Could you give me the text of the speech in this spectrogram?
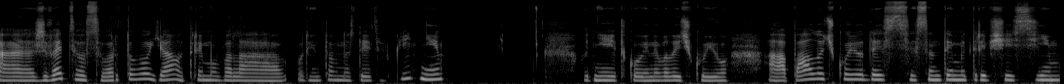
Е, Живе цього сорту я отримувала орієнтовно, здається, в квітні однією такою невеличкою палочкою, десь сантиметрів 6-7.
